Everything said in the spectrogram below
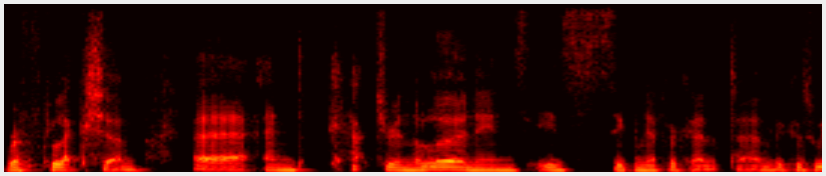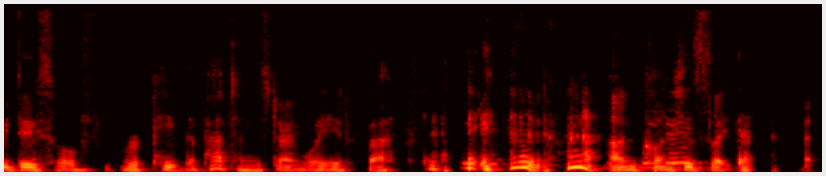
reflection uh, and capturing the learnings is significant. Um, because we do sort of repeat the patterns don't we if uh, unconsciously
